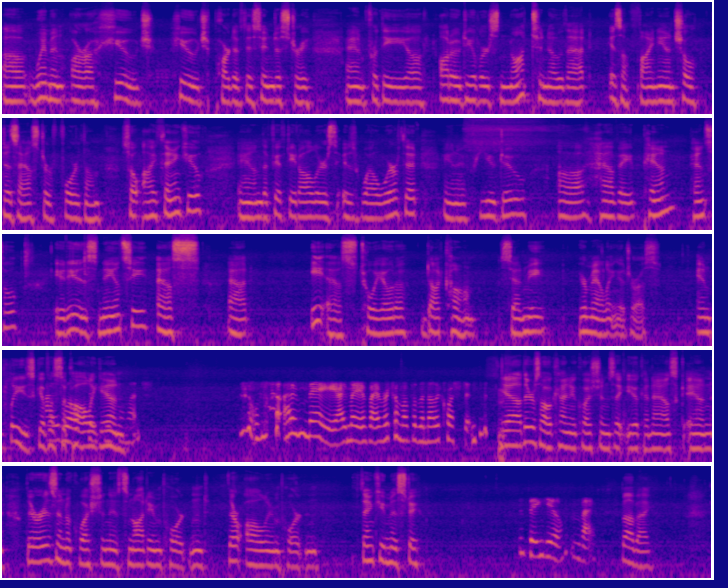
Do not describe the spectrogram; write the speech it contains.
uh, women are a huge huge part of this industry and for the uh, auto dealers not to know that is a financial disaster for them. So I thank you, and the $50 is well worth it. And if you do uh, have a pen, pencil, it is Nancy S. at estoyota.com. Send me your mailing address. And please give us I a will. call Thank you again. so much. I may, I may, if I ever come up with another question. Yeah, there's all kind of questions that you can ask, and there isn't a question that's not important. They're all important. Thank you, Misty. Thank you. Bye. Bye bye.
